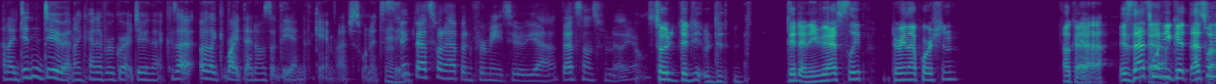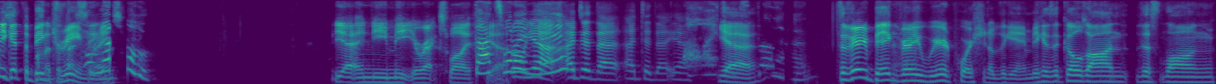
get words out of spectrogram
And I didn't do it, and I kind of regret doing that because I oh, like right then I was at the end of the game and I just wanted to Mhm. I see. think that's what happened for me too. Yeah. That sounds familiar. So did you did, did any of you guys sleep during that portion? Okay. Yeah. Is that's when you get that's when you get the big of the dream, Oh no! Yeah, and you meet your ex-wife. That's yeah. what oh I yeah, meant? I did that. I did that. Yeah. Oh, I Yeah. missed that. It's a very big, very weird portion of the game because it goes on this long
